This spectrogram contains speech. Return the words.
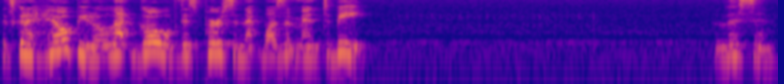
It's going to help you to let go of this person that wasn't meant to be. Listen.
